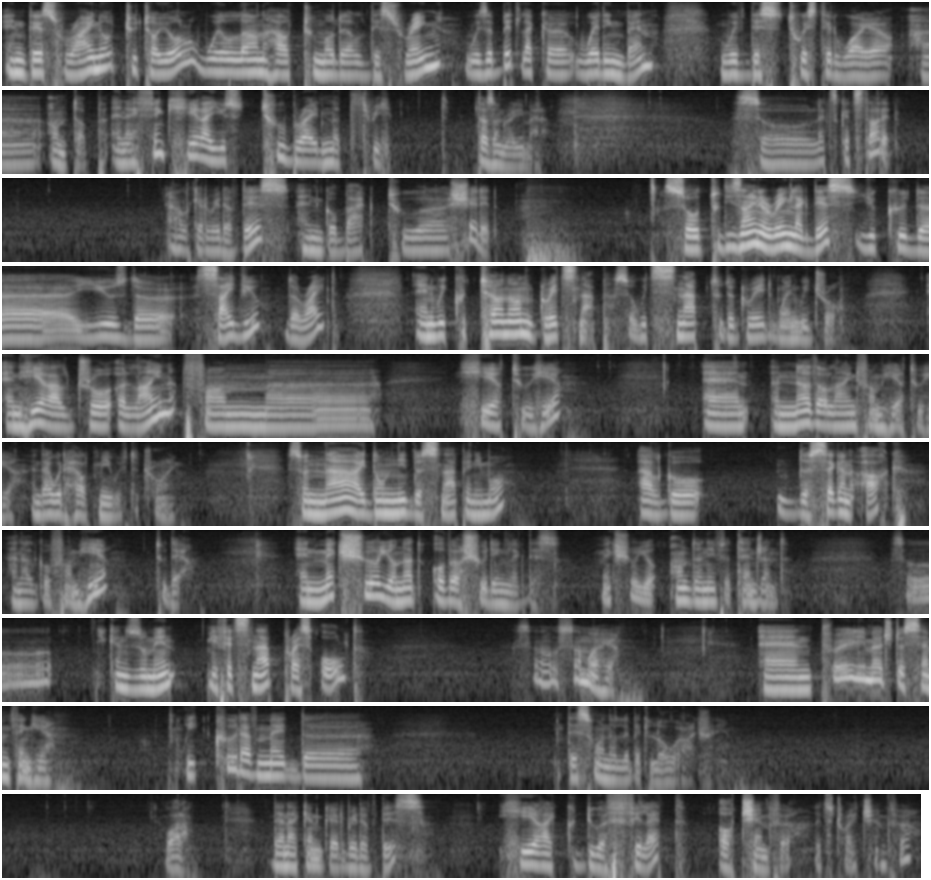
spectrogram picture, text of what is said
In this Rhino tutorial, we'll learn how to model this ring with a bit like a wedding band with this twisted wire uh, on top. And I think here I use two bright, not three. Doesn't really matter. So let's get started. I'll get rid of this and go back to uh, shaded. So to design a ring like this, you could uh, use the side view, the right, and we could turn on grid snap. So we snap to the grid when we draw. And here I'll draw a line from uh, here to here, and another line from here to here, and that would help me with the drawing. So now I don't need the snap anymore. I'll go the second arc and I'll go from here to there. And make sure you're not overshooting like this. Make sure you're underneath the tangent. So you can zoom in. If it's snap press alt. So somewhere here. And pretty much the same thing here. We could have made the this one a little bit lower actually voila then I can get rid of this. Here I could do a fillet or chamfer. Let's try chamfer.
